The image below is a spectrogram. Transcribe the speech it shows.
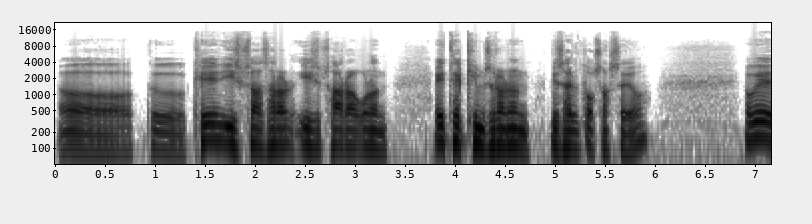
어, 그 KN24라, 24라고는 에이텍 김수라는 미사일을 또 쐈어요. 이게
